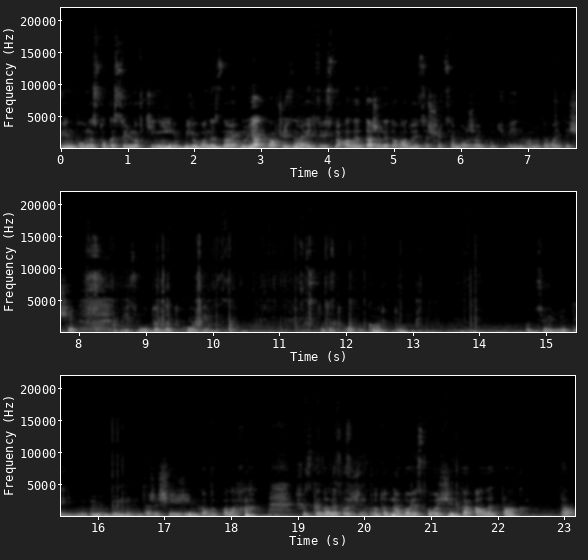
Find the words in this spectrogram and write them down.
він був настільки сильно в тіні, його не знають. Ну як, бачать, знають, звісно, але навіть не догадуються, що це може бути він. А ну давайте ще візьму додаткові, додаткову карту по цій людині. Угу, навіть ще й жінка випала. Щось сказали про жінку. Ну тут не обов'язково жінка, але так. Так,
